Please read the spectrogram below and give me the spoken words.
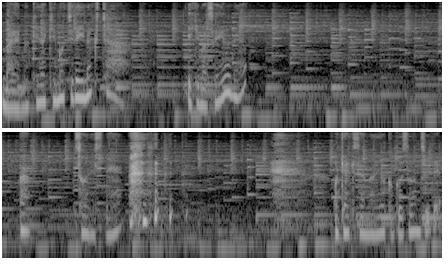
前向きな気持ちでいなくちゃいけませんよね。あそうですね。お客様はよくご存知で。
